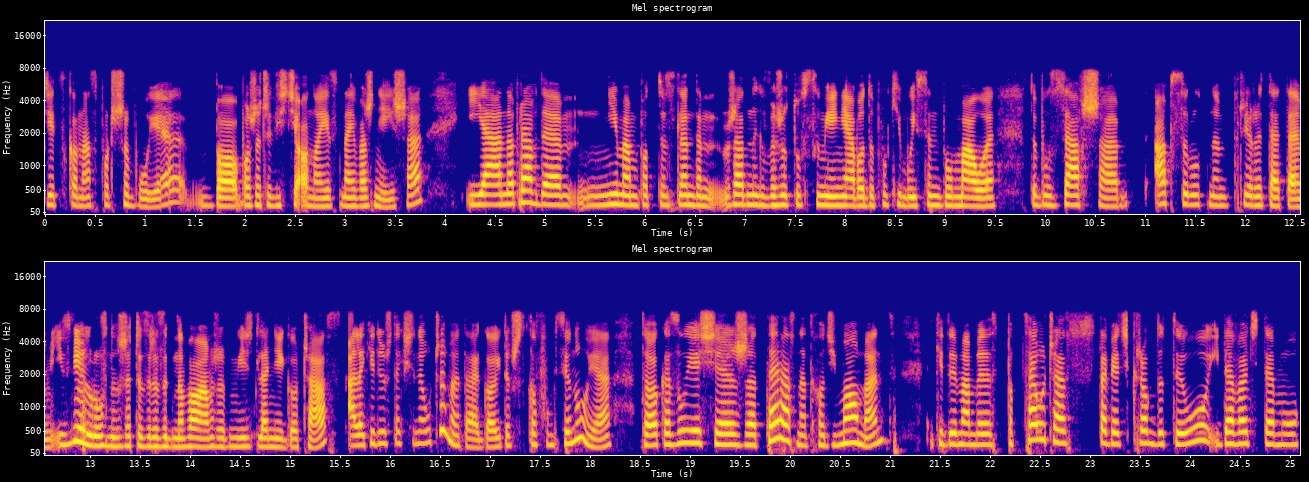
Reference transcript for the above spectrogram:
dziecko nas potrzebuje, bo, bo rzeczywiście ono jest najważniejsze. I ja naprawdę nie mam pod tym względem żadnych wyrzutów sumienia, bo dopóki mój syn był mały, to był zawsze absolutnym priorytetem i z wielu różnych rzeczy zrezygnowałam, żeby mieć dla niego czas, ale kiedy już tak się nauczymy tego i to wszystko funkcjonuje, to okazuje się, że teraz nadchodzi moment, kiedy mamy cały czas stawiać krok do tyłu i dawać temu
